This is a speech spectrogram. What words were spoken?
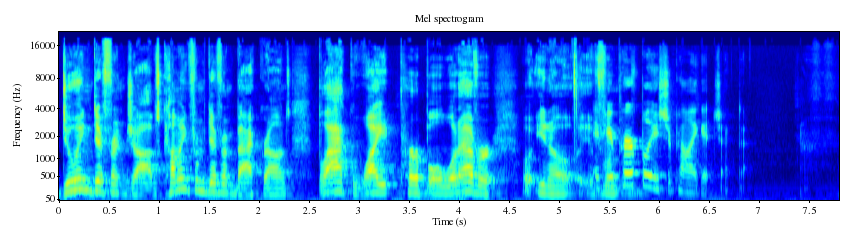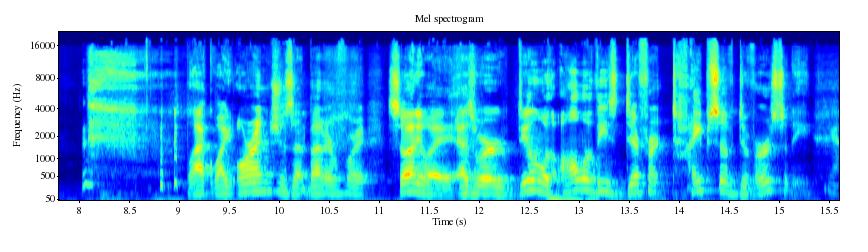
doing different jobs, coming from different backgrounds, black, white, purple, whatever, you know. if from- you're purple, you should probably get checked out. black, white, orange. Is that better for you? So anyway, as we're dealing with all of these different types of diversity, Yeah.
